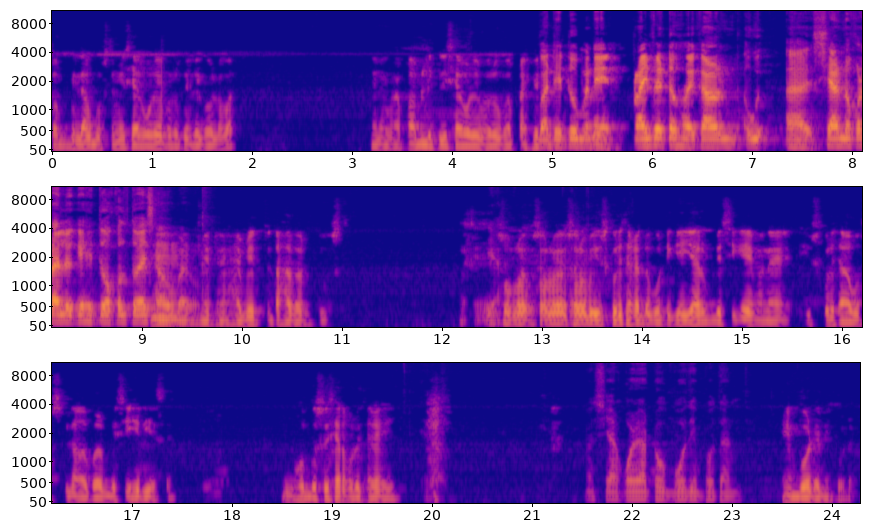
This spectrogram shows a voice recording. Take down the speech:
চববিলাক বস্তু আমি শ্বেয়াৰ কৰিব পাৰোঁ বেলেগৰ লগত। তেনেকুৱা পাব্লিকলি শ্বেয়াৰ কৰিব পাৰোঁ বা প্ৰাইভেটলি বাট সেইটো মানে প্ৰাইভেটো হয় কাৰণ শ্বেয়াৰ নকৰালৈকে সেইটো অকল তই চাব পাৰো। সেইটোৱে হাইব্ৰিডটো তাহাঁতৰ এইটো বস্তু. চবে চবে চবে ইউজ কৰি থাকেতো গতিকে ইয়াৰ বেছিকে মানে ইউজ কৰি থকা বস্তুবিলাকৰ পৰা বেছি হেৰি আছে। বহুত বস্তু শ্বেয়াৰ কৰি থাকে শ্বেয়াৰ কৰাটো বহুত ইম্পৰ্টেণ্ট ইম্পৰ্টেণ্ট ইম্পৰ্টেণ্ট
